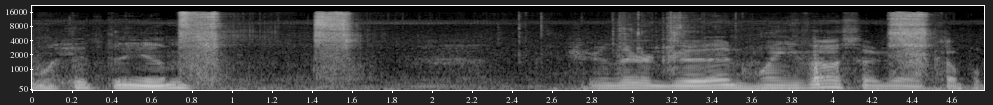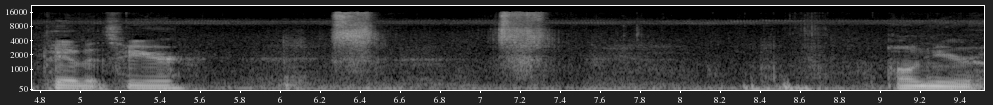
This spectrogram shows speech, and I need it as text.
We'll hit them. Sure they're good. Well, you've also got a couple pivots here on your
